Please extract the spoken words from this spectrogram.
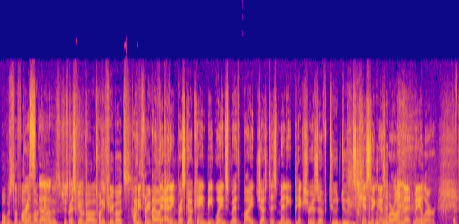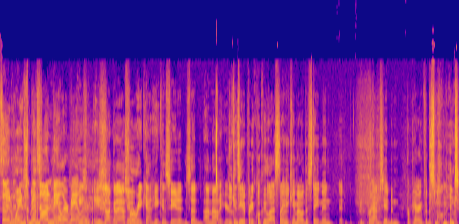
what was the final vote Briscoe. count? It's just Briscoe, a few votes. 23 votes. 23 I, votes. thi- I think Briscoe Cain beat Wayne Smith by just as many pictures of two dudes kissing as were on that mailer. So and the- Wayne the Smith said, you know, non-mailer mailer. He's, he's not going to ask for a recount. He conceded and said, "I'm out of here." He conceded pretty quickly last night. He came out with a statement. Perhaps he had been preparing for this moment,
